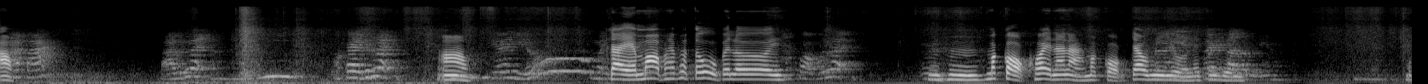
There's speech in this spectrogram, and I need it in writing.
อ้าวปลาปลาไปด้วยเอาไก่ไปด้วยอ้าวไก่อยู่ไก่มอบให้พ่อตู้ไปเลยกรอบไปด้วยอือหือมะกอกค่อยนั่นน่ะมะกอกเจ้ามีอยู่ในตู้เย็น มะ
